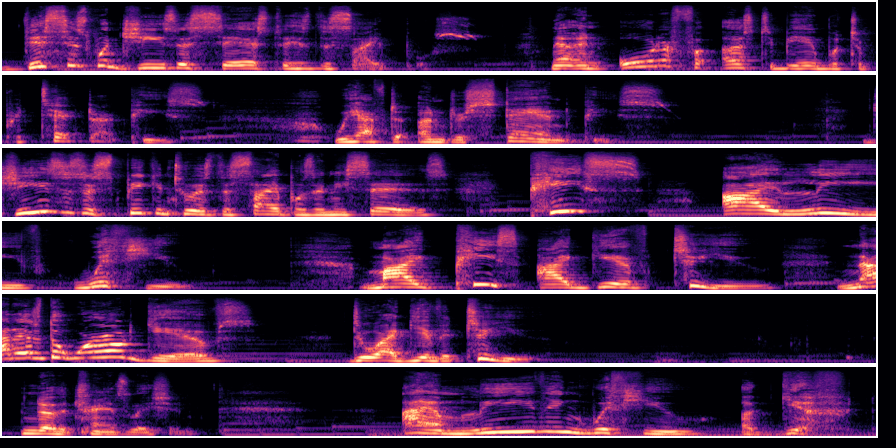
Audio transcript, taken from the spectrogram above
This is what Jesus says to his disciples. Now, in order for us to be able to protect our peace, we have to understand peace. Jesus is speaking to his disciples and he says, Peace I leave with you. My peace I give to you. Not as the world gives, do I give it to you. Another translation I am leaving with you a gift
